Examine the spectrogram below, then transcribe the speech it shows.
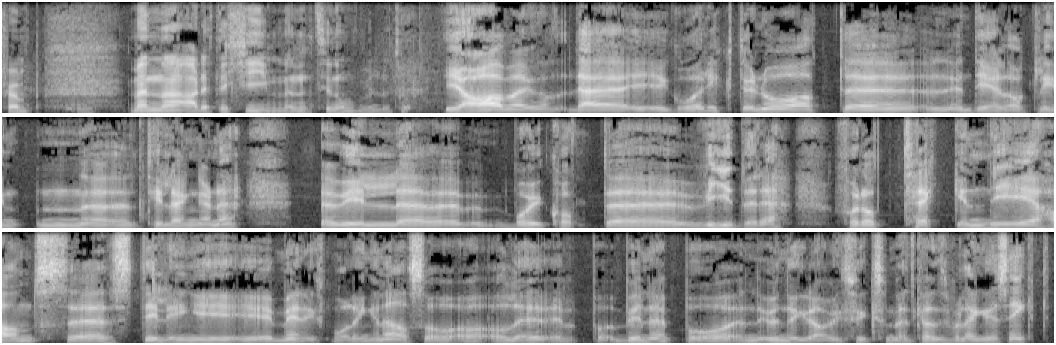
Trump. Men eh, er dette kimen til noe, vil du tro? Ja, men det går rykter nå at eh, en del av Clinton-tilhengerne vil eh, boikotte videre for å trekke ned hans eh, stilling i meningsmålingene, altså å begynne på en undergravingsvirksomhet kanskje på lengre sikt.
